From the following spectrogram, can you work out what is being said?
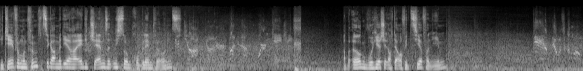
Die T55er mit ihrer ADGM sind nicht so ein Problem für uns. Aber irgendwo hier steht auch der Offizier von ihm. Damn, that was close.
